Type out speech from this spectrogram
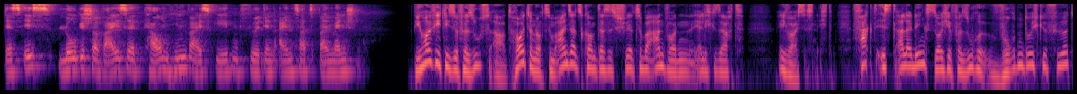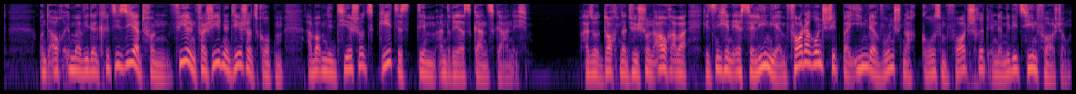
Das ist logischerweise kaum hinweisgebend für den Einsatz bei Menschen. Wie häufig diese Versuchsart heute noch zum Einsatz kommt, das ist schwer zu beantworten. Ehrlich gesagt, ich weiß es nicht. Fakt ist allerdings, solche Versuche wurden durchgeführt und auch immer wieder kritisiert von vielen verschiedenen Tierschutzgruppen. Aber um den Tierschutz geht es dem Andreas Ganz gar nicht. Also doch natürlich schon auch, aber jetzt nicht in erster Linie. Im Vordergrund steht bei ihm der Wunsch nach großem Fortschritt in der Medizinforschung.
